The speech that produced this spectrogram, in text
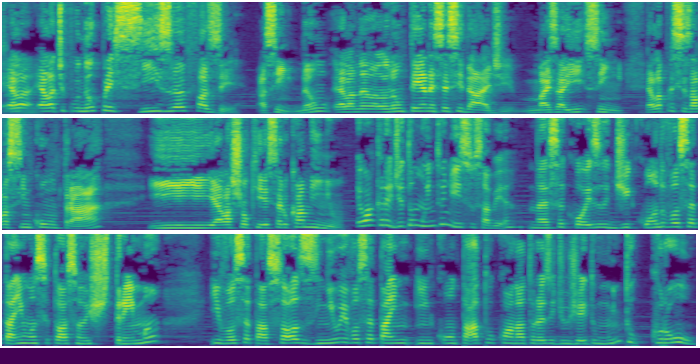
Ela, ela, tipo, não precisa fazer. Assim, não, ela, não, ela não tem a necessidade. Mas aí, sim, ela precisava se encontrar e ela achou que esse era o caminho. Eu acredito muito nisso, sabia? Nessa coisa de quando você tá em uma situação extrema e você tá sozinho e você tá em, em contato com a natureza de um jeito muito cru,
